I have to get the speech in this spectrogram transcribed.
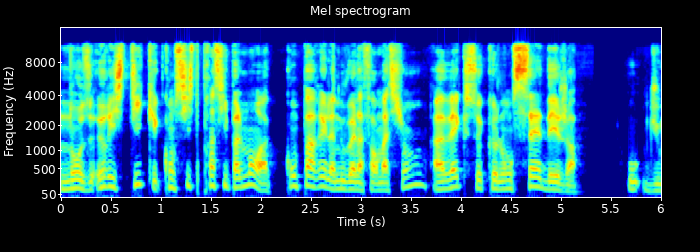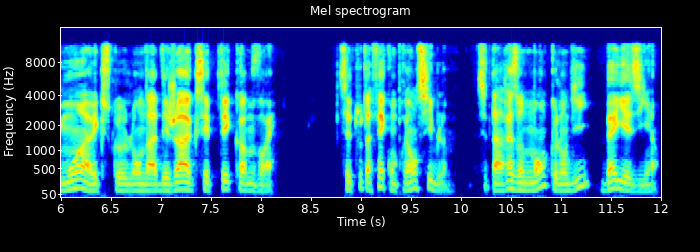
Nos heuristiques consistent principalement à comparer la nouvelle information avec ce que l'on sait déjà, ou du moins avec ce que l'on a déjà accepté comme vrai. C'est tout à fait compréhensible. C'est un raisonnement que l'on dit bayésien,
